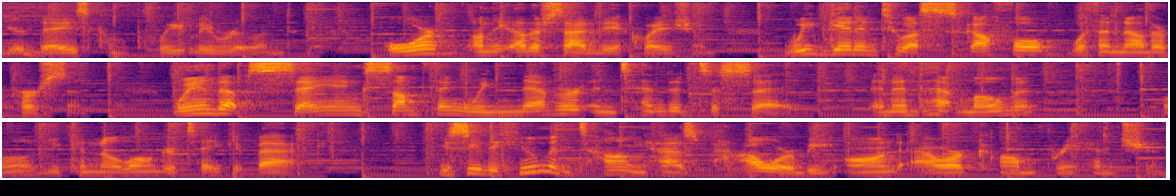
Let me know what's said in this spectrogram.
Your day's completely ruined. Or on the other side of the equation, we get into a scuffle with another person. We end up saying something we never intended to say. And in that moment, well, you can no longer take it back. You see, the human tongue has power beyond our comprehension.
